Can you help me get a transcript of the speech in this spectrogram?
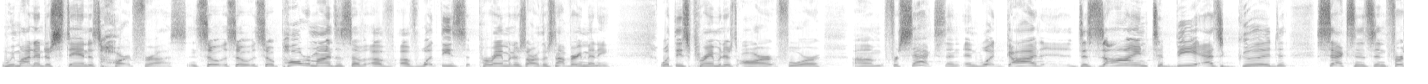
we might understand his heart for us. And so, so, so Paul reminds us of, of, of what these parameters are. There's not very many. What these parameters are for, um, for sex and, and what God designed to be as good sex. And it's in 1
